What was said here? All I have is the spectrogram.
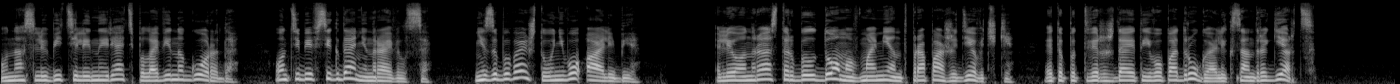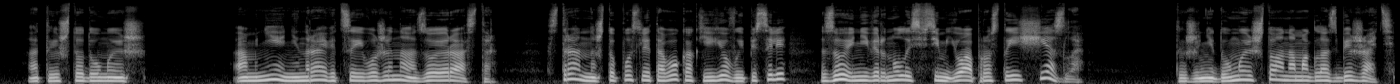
У нас любителей нырять половина города. Он тебе всегда не нравился. Не забывай, что у него алиби. Леон Растер был дома в момент пропажи девочки. Это подтверждает его подруга Александра Герц. А ты что думаешь? А мне не нравится его жена, Зоя Растер. Странно, что после того, как ее выписали, Зоя не вернулась в семью, а просто исчезла. Ты же не думаешь, что она могла сбежать?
